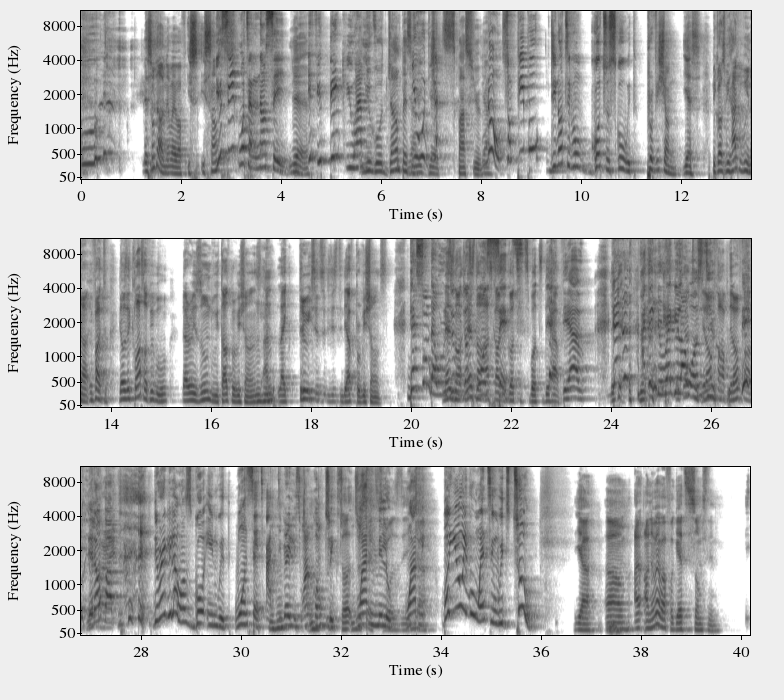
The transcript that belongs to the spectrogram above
there's something I'll never ever. It, it sounds. You see what I'm now saying? Yeah. If you you have You it, go jump and You you would gets past you. no, some people did not even go to school with provision. Yes, because we had people in our. In fact, there was a class of people that resumed without provisions, Mm-hmm. and like three weeks into this thing, they have provisions. There's some that will Let's resume not with just let's not one ask how they got it, but they have. They have. They don't- I think the regular ones. They don't pop. They don't pop. They don't pop. the regular ones go in with one set at the very least, one conflict, Two- two one sets Milo, the- one. yeah. Mi- but you even went in with two. Yeah. Um. I, I'll never ever forget something.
